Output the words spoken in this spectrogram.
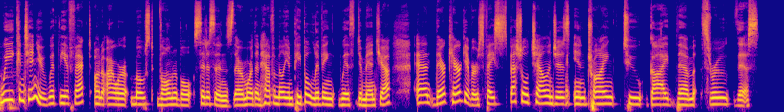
We continue with the effect on our most vulnerable citizens. There are more than half a million people living with dementia, and their caregivers face special challenges in trying to guide them through this.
